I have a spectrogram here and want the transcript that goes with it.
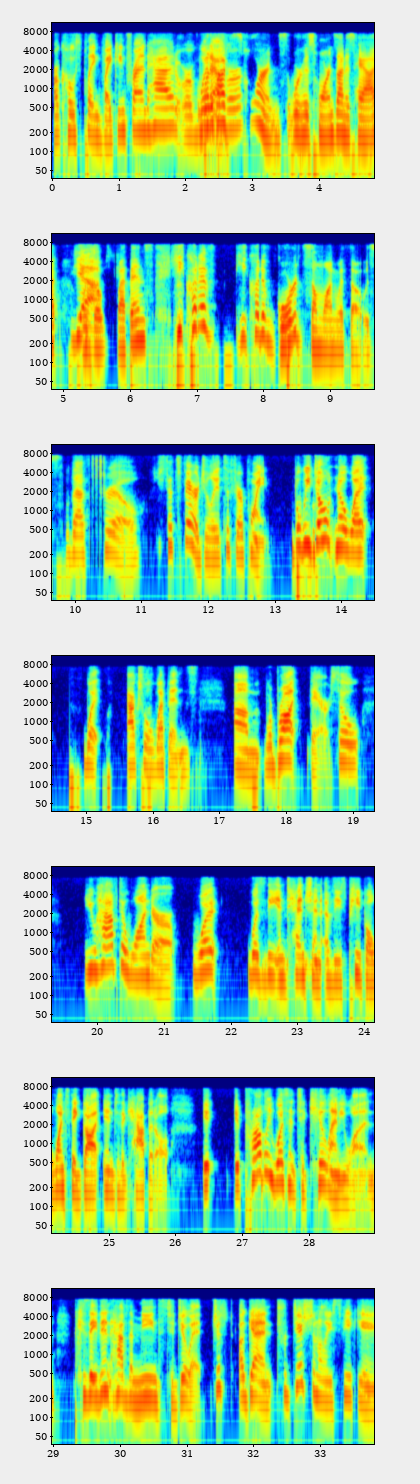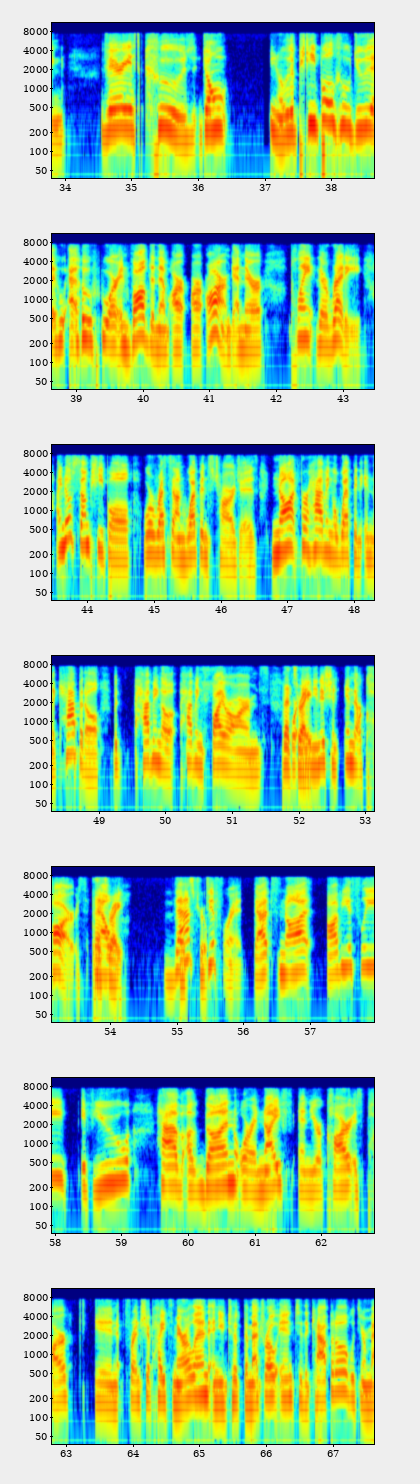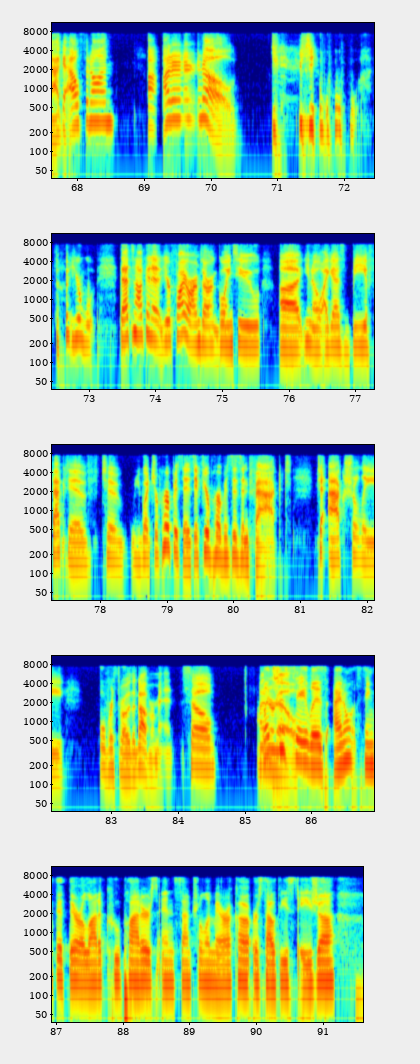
our cosplaying Viking friend had, or whatever. What about his horns? Were his horns on his hat? yeah, Were those weapons? He could have he could have gored someone with those. that's true. That's fair, Julie. It's a fair point. But we don't know what what actual weapons um, were brought there. So you have to wonder what was the intention of these people once they got into the Capitol. It it probably wasn't to kill anyone because they didn't have the means to do it. Just again, traditionally speaking, various coups don't you know the people who do that who uh, who who are involved in them are are armed and they're playing they're ready. I know some people were arrested on weapons charges, not for having a weapon in the Capitol, but having a having firearms That's or right. ammunition in their cars. That's now, right. That's, That's different. That's not obviously if you have a gun or a knife and your car is parked in Friendship Heights, Maryland, and you took the metro into the Capitol with your MAGA outfit on. I, I don't know. your that's not gonna your firearms aren't going to uh you know i guess be effective to what your purpose is if your purpose is in fact to actually overthrow the government so I Let's don't know. just say, Liz, I don't think that there are a lot of coup plotters in Central America or Southeast Asia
